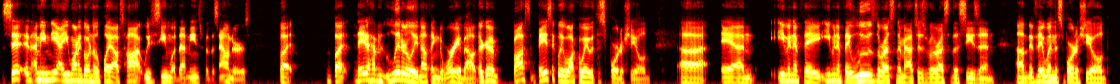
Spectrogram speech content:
sit and I mean, yeah, you want to go into the playoffs hot. We've seen what that means for the Sounders but but they have literally nothing to worry about. They're going to basically walk away with the supporter shield, uh, and even if they even if they lose the rest of their matches for the rest of the season, um, if they win the supporter shield,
